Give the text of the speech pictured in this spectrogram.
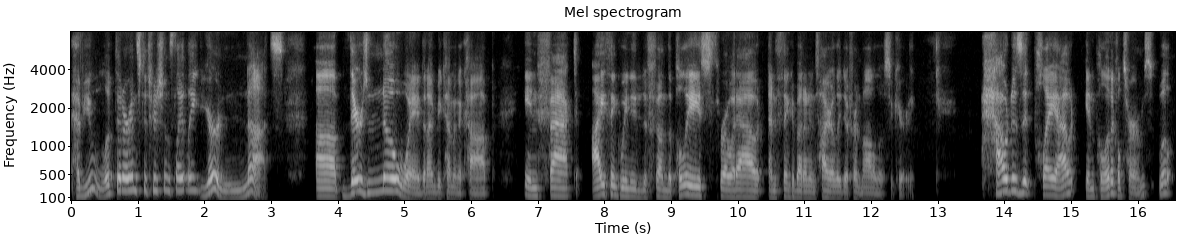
Have you looked at our institutions lately? You're nuts. Uh, there's no way that I'm becoming a cop. In fact, I think we need to defund the police, throw it out, and think about an entirely different model of security. How does it play out in political terms? Well,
